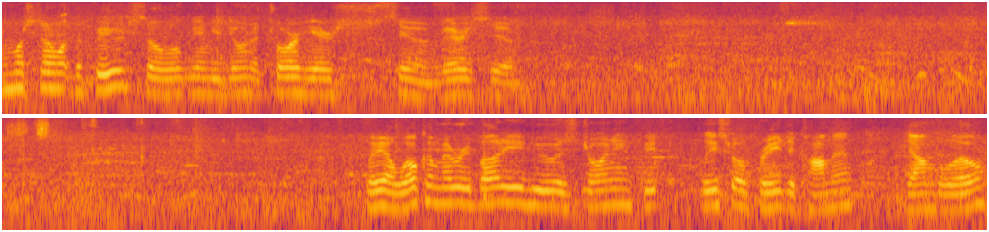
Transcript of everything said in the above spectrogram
Almost done with the food, so we're gonna be doing a tour here soon, very soon. But yeah, welcome everybody who is joining. Please feel free to comment down below.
